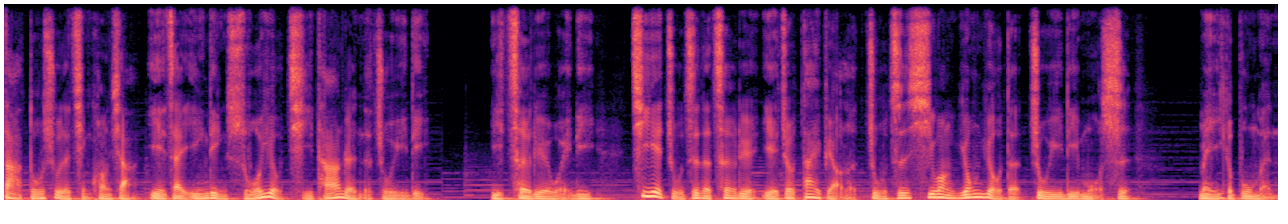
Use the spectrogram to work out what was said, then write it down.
大多数的情况下也在引领所有其他人的注意力。以策略为例，企业组织的策略也就代表了组织希望拥有的注意力模式。每一个部门，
